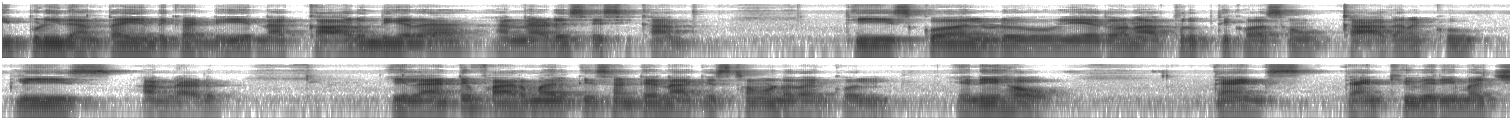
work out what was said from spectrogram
ఇప్పుడు ఇదంతా ఎందుకండి? నాకు కారు ఉంది కదా అన్నాడు శశికాంత్. తీసుకోవాలుడు ఏదో నా తృప్తి కోసం కాదనకు ప్లీజ్ అన్నాడు. ఇలాంటి ఫార్మాలిటీస్ అంటే నాకు ఇష్టం ఉండదు uncle. Anyhow thanks thank you very much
